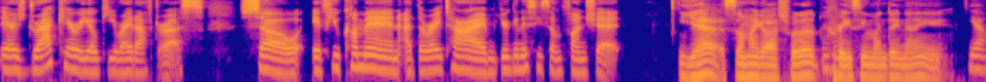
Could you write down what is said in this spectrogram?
there's drag karaoke right after us so if you come in at the right time you're gonna see some fun shit yes. Oh my gosh, what a Mhm. crazy Monday night. Yeah.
